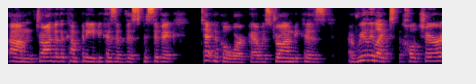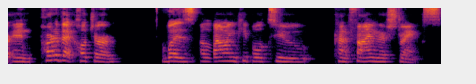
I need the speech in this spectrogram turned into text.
um, drawn to the company because of the specific technical work. I was drawn because I really liked the culture. And part of that culture was allowing people to kind of find their strengths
